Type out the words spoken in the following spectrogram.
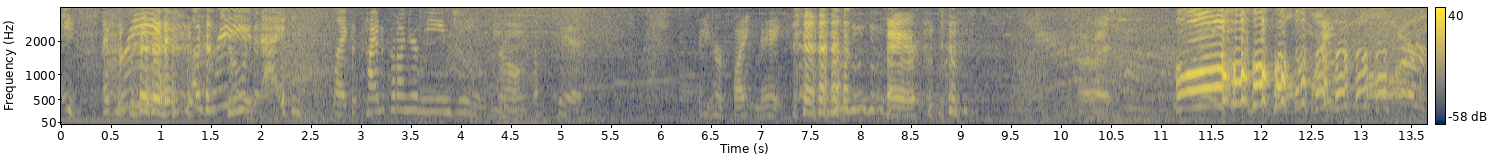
nice. Yeah. Agreed. too nice. Like it's time to put on your mean jeans, girl. Mm-hmm. Let's see it. See her fight me. Fair. All right. Oh! oh! My lord!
